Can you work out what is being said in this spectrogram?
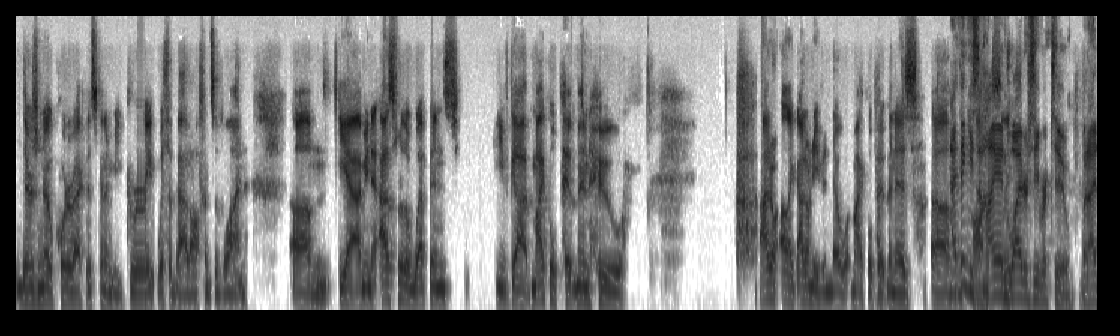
there's no quarterback that's going to be great with a bad offensive line. Um, yeah, I mean, as for the weapons, you've got Michael Pittman, who I don't like. I don't even know what Michael Pittman is. Um, I think he's a high end wide receiver too, but I,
